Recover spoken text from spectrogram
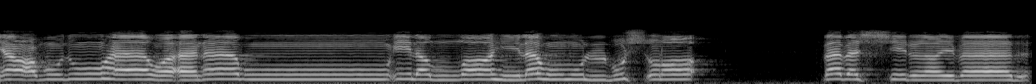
يعبدوها وأنابوا إلى الله لهم البشرى فبشر العباد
